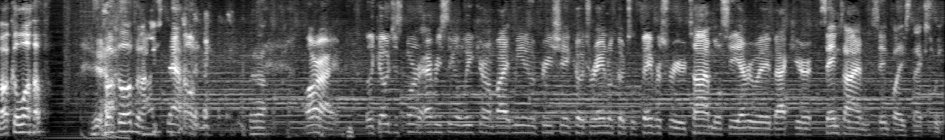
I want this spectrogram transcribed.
buckle up. Yeah. Buckle up and ice down. yeah. All right. For the Coaches Corner every single week here on Bite Me. We appreciate Coach Randall, Coach LeFavors for your time. We'll see everybody back here, same time, same place next week.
